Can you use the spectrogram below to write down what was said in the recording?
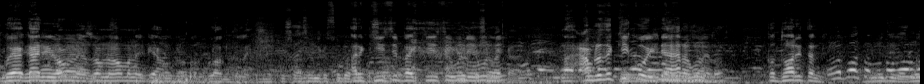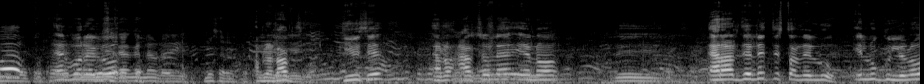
গোয়া গাড়ি রমনে সামনে হমানে গিয়ে আমরা ব্লক দিলাই আর কি ভাই, কি শুনি শুনি। আমরা যে কি কই, এটা হারা শুনে তো ধরিতেন এরপরে আমরা নামছি কি হয়েছে আসলে এন এরার যে নেতৃস্থানের লোক, এই লোকগুলি হলো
